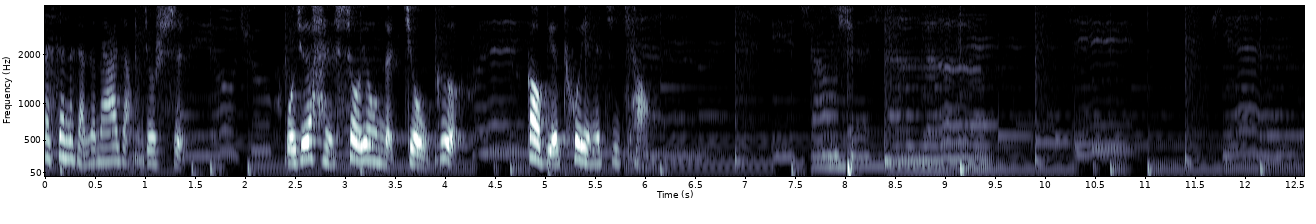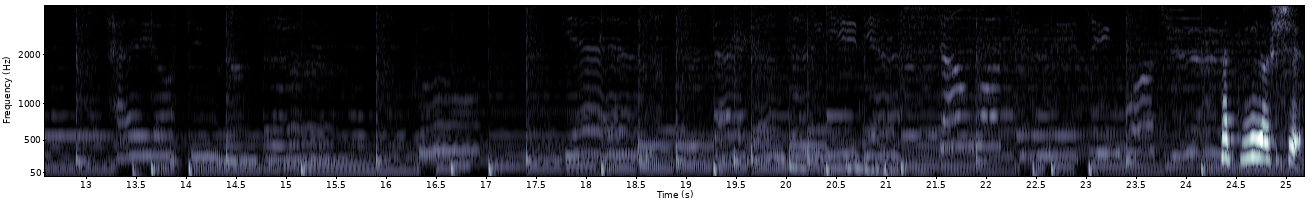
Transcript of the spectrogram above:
那现在想跟大家讲的就是，我觉得很受用的九个告别拖延的技巧。那第一个是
